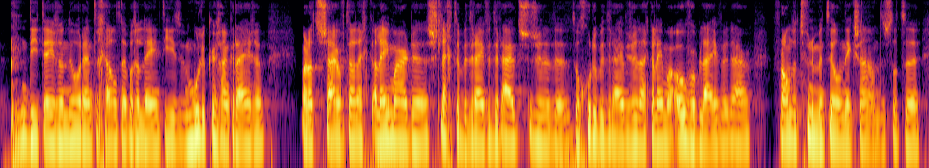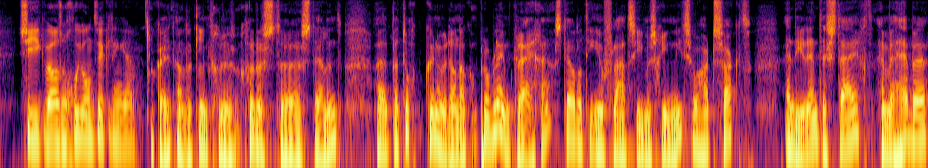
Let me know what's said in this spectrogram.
die tegen nul rente geld hebben geleend, die het moeilijker gaan krijgen. Maar dat zuivert dan eigenlijk alleen maar de slechte bedrijven eruit. Ze zullen de, de goede bedrijven zullen eigenlijk alleen maar overblijven. Daar verandert fundamenteel niks aan. Dus dat zie ik wel als een goede ontwikkeling, ja. Oké, nou dat klinkt geruststellend. Uh, maar toch kunnen we dan ook een probleem krijgen. Stel dat die inflatie misschien niet zo hard zakt en die rente stijgt. En we hebben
